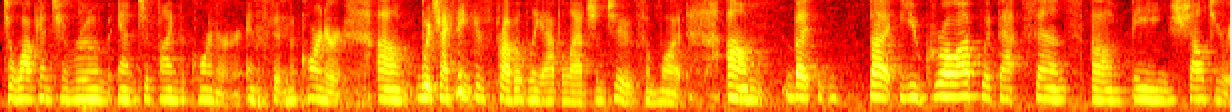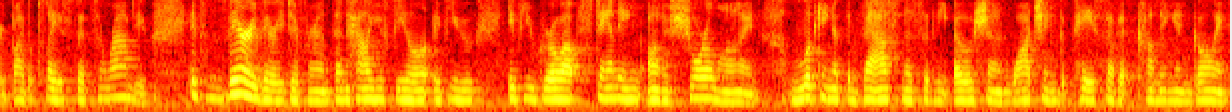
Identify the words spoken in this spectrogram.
to walk into a room and to find the corner and sit in the corner, um, which I think is probably Appalachian too, somewhat. Um, but but you grow up with that sense of being sheltered by the place that's around you. It's very very different than how you feel if you if you grow up standing on a shoreline looking at the vastness of the ocean watching the pace of it coming and going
